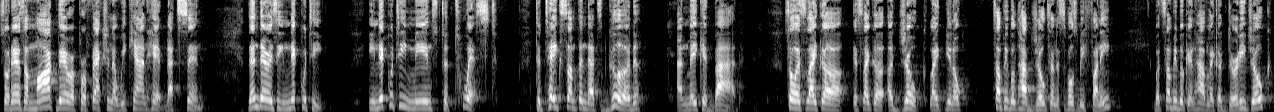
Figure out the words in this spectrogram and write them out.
So there's a mark there of perfection that we can't hit. That's sin. Then there is iniquity. Iniquity means to twist, to take something that's good and make it bad. So it's like a, it's like a, a joke. Like, you know, some people have jokes and it's supposed to be funny, but some people can have like a dirty joke.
